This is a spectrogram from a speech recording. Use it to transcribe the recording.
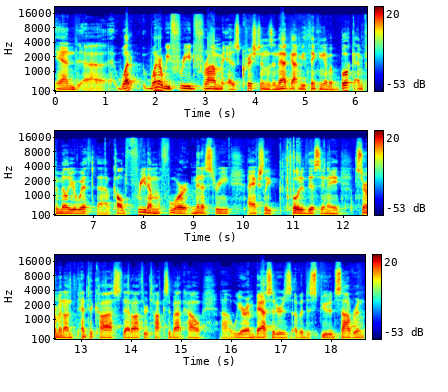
and uh, what what are we freed from as Christians? And that got me thinking of a book I'm familiar with uh, called Freedom for Ministry. I actually quoted this in a sermon on Pentecost. That author talks about how uh, we are ambassadors of a disputed sovereign.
